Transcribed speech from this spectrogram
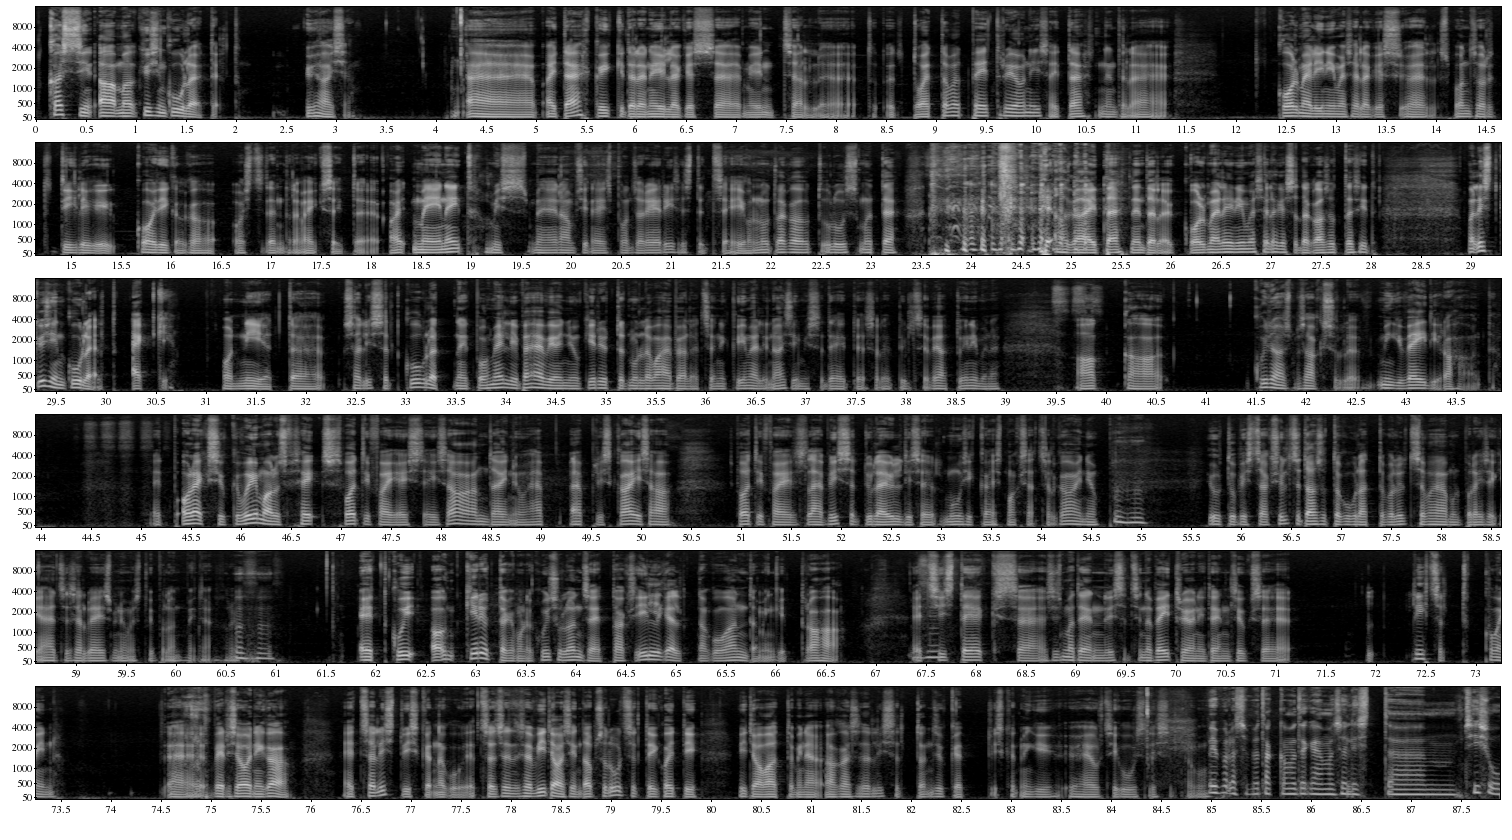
kas siin ah,, ma küsin kuulajatelt ühe asja äh,. aitäh kõikidele neile, kes äh, mind seal äh, toetavad Patreonis, aitäh nendele kolmele inimesele, kes ühel sponsordiili koodiga ka ostsid endale väikseid äh, meeneid, mis me enam siin ei sponsoreeri, sest et see ei olnud väga tulus mõte aga aitäh nendele kolmele inimesele, kes seda kasutasid. ma lihtsalt küsin kuulajalt, äkki on nii, et äh, sa lihtsalt kuulad neid pohmellipäevi, on ju, kirjutad mulle vahepeal, et see on ikka imeline asi, mis sa teed ja sa oled üldse veatu inimene. aga kuidas ma saaks sulle mingi veidi raha anda? et oleks sihuke võimalus, Spotify eest ei saa anda, on ju, Apple'is ka ei saa. Spotify's läheb lihtsalt üleüldise muusika eest maksad seal ka, on ju mm. -hmm. Youtube'ist saaks üldse tasuta kuulata, pole üldse vaja, mul pole isegi ad'e seal vees minu meelest võib-olla olnud, ma ei tea mm. -hmm. et kui, kirjutage mulle, kui sul on see, et tahaks ilgelt nagu anda mingit raha, et mm -hmm. siis teeks, siis ma teen lihtsalt sinna Patreon'i teen siukse lihtsalt coin äh, versiooni ka. et sa lihtsalt viskad nagu, et sa, see, see video sind absoluutselt ei koti, video vaatamine, aga see lihtsalt on sihuke, et viskad mingi ühe eurtsi kuus lihtsalt nagu. võib-olla sa pead hakkama tegema sellist ähm, sisu,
